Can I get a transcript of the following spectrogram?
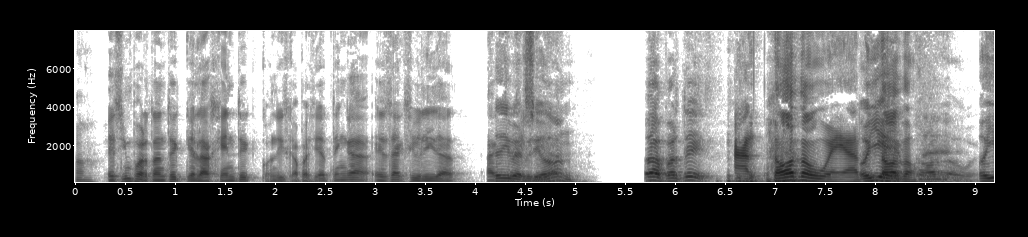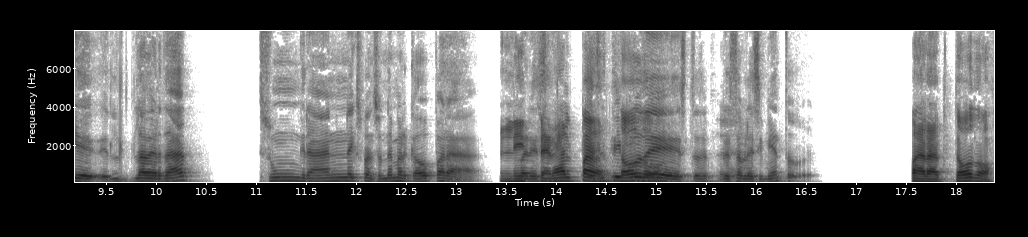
Ah. Es importante que la gente con discapacidad tenga esa accesibilidad. De accesibilidad. diversión. Aparte, a todo, güey, a Oye, todo. todo, güey. Oye, la verdad, es un gran expansión de mercado para, para ese- Literal para ese tipo todo. de, est- de establecimientos. güey. para todo.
